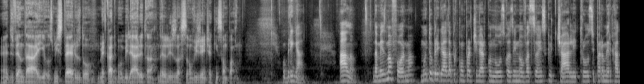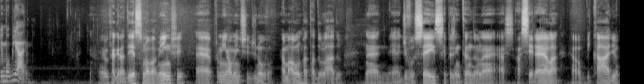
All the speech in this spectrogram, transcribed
é, desvendar aí os mistérios do mercado imobiliário e da, da legislação vigente aqui em São Paulo. Obrigada. Alan, da mesma forma, muito obrigada por compartilhar conosco as inovações que o Charlie trouxe para o mercado imobiliário. Eu que agradeço novamente. É, para mim, realmente, de novo, é uma honra estar do lado né, é, de vocês, representando né, a, a Cirela, é, o Bicário.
